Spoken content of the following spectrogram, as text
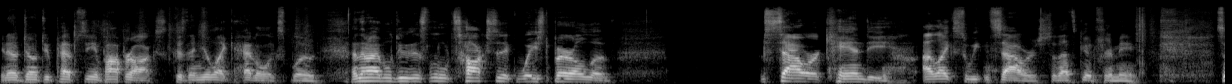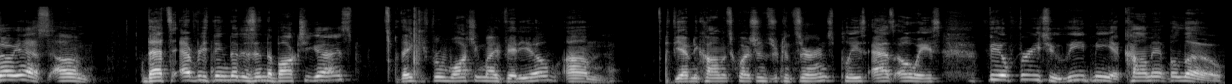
you know, don't do Pepsi and Pop Rocks because then your like head will explode. And then I will do this little toxic waste barrel of sour candy. I like sweet and sours, so that's good for me. So yes, um, that's everything that is in the box, you guys. Thank you for watching my video. Um, if you have any comments, questions, or concerns, please, as always, feel free to leave me a comment below.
